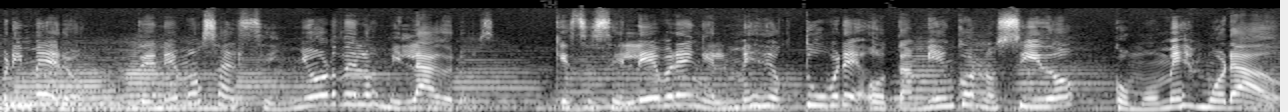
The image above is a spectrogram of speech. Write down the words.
Primero, tenemos al Señor de los Milagros, que se celebra en el mes de octubre o también conocido como mes morado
